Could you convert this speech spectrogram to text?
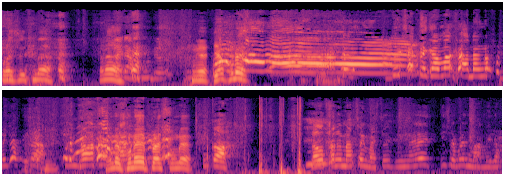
proses na na ya punya bisa tega makanan na punya punya price punya kok lalu tangan masuk masuk. Ini tiap hari mami lah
